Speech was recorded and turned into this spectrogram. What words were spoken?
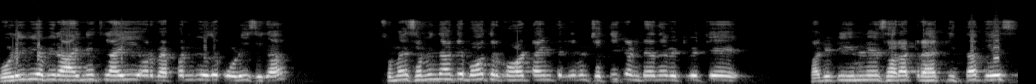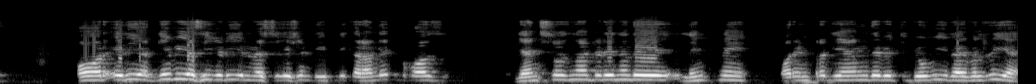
ਗੋਲੀ ਵੀ ਅਭਿਰਾਜ ਨੇ ਚਲਾਈ ਔਰ ਵੈਪਨ ਵੀ ਉਹਦੇ ਕੋਲ ਹੀ ਸੀਗਾ। ਸੋ ਮੈਂ ਸਮਝਦਾ ਕਿ ਬਹੁਤ ਰਿਕਾਰਡ ਟਾਈਮ ਤਕਰੀਬਨ 36 ਘੰਟਿਆਂ ਦੇ ਵਿੱਚ ਵਿੱਚ ਸਾਡੀ ਟੀਮ ਨੇ ਸਾਰਾ ਕ੍ਰੈਕ ਕੀਤਾ ਕੇਸ ਔਰ ਇਹਦੀ ਅੱਗੇ ਵੀ ਅਸੀਂ ਜਿਹੜੀ ਇਨਵੈਸਟੀਗੇਸ਼ਨ ਡੀਪਲੀ ਕਰਾਂਗੇ ਬਿਕੋਜ਼ ਗੈਂਗਸਟਰਸ ਨਾਲ ਜਿਹੜੇ ਇਹਨਾਂ ਦੇ ਲਿੰਕ ਨੇ ਔਰ ਇੰਟਰ ਗੈਂਗ ਦੇ ਵਿੱਚ ਜੋ ਵੀ ਰਾਈਵਲਰੀ ਹੈ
